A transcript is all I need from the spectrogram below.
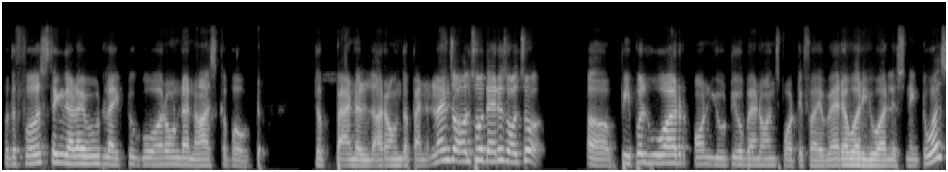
So the first thing that I would like to go around and ask about the panel around the panel, and also there is also uh, people who are on YouTube and on Spotify, wherever you are listening to us.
